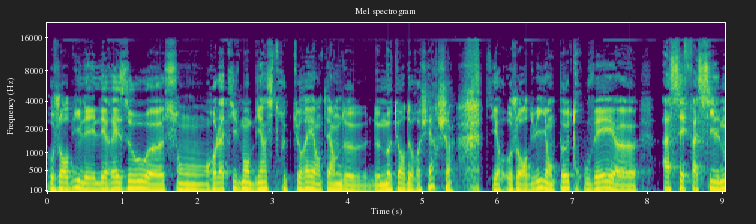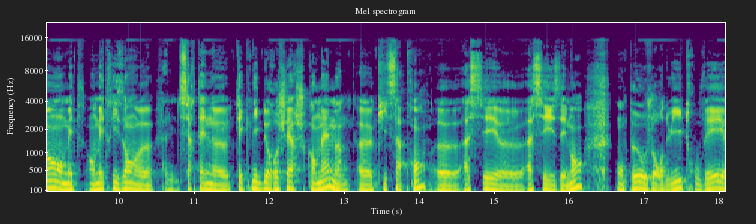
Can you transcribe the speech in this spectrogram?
aujourd'hui, les, les, réseaux sont relativement bien structurés en termes de, de moteur de recherche. C'est-à-dire aujourd'hui, on peut trouver assez facilement en, maîtrisant euh, une certaine euh, technique de recherche quand même euh, qui s'apprend assez assez aisément. On peut aujourd'hui trouver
